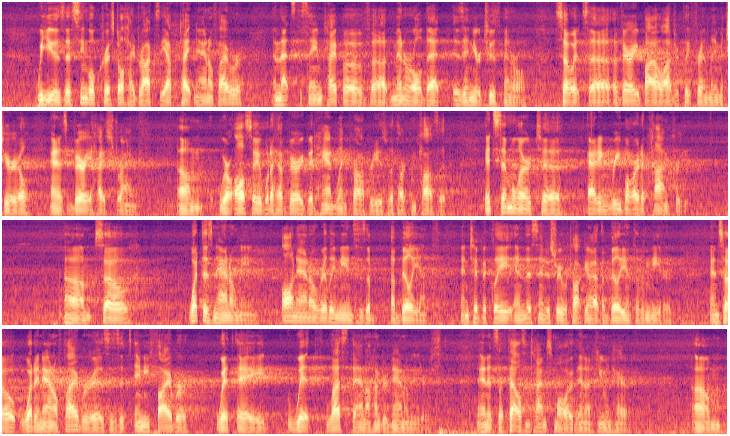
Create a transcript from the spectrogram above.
We use a single crystal hydroxyapatite nanofiber, and that's the same type of uh, mineral that is in your tooth mineral. So it's a, a, very biologically friendly material, and it's very high strength. Um, we're also able to have very good handling properties with our composite. It's similar to adding rebar to concrete. Um, so what does nano mean? All nano really means is a, a billionth. And typically in this industry, we're talking about a billionth of a meter. And so what a nanofiber is, is it's any fiber with a width less than 100 nanometers. And it's a thousand times smaller than a human hair. Um,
